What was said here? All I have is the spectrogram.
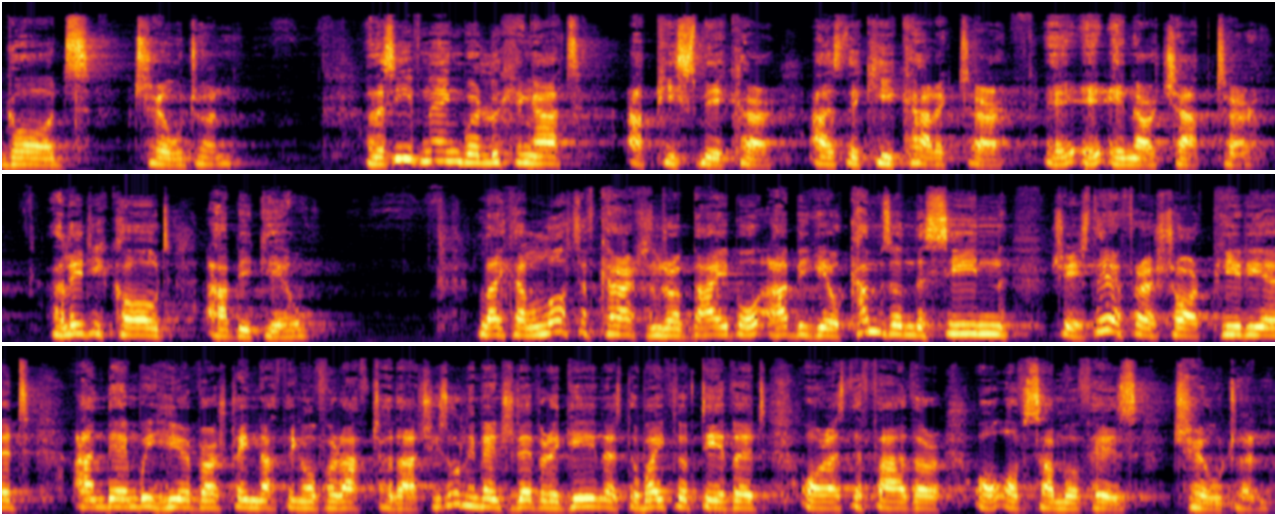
God's children. And this evening we're looking at a peacemaker as the key character in our chapter. A lady called Abigail. Like a lot of characters in our Bible, Abigail comes on the scene. She's there for a short period, and then we hear virtually nothing of her after that. She's only mentioned ever again as the wife of David or as the father of some of his children.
